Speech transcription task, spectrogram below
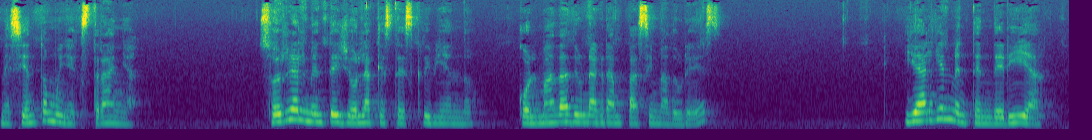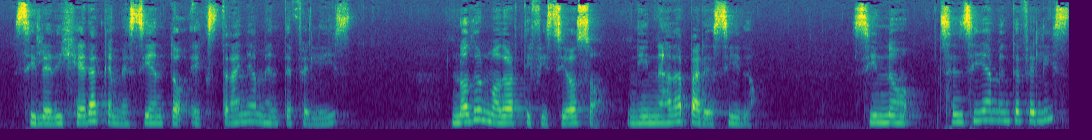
Me siento muy extraña. ¿Soy realmente yo la que está escribiendo, colmada de una gran paz y madurez? ¿Y alguien me entendería si le dijera que me siento extrañamente feliz? No de un modo artificioso ni nada parecido, sino sencillamente feliz,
